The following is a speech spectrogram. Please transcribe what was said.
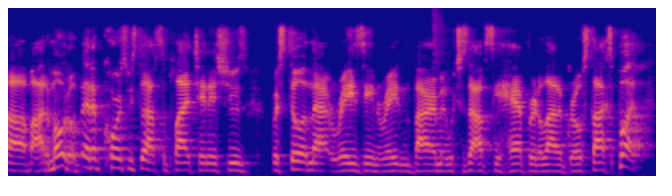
um, automotive. And of course, we still have supply chain issues. We're still in that raising rate environment, which has obviously hampered a lot of growth stocks. But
